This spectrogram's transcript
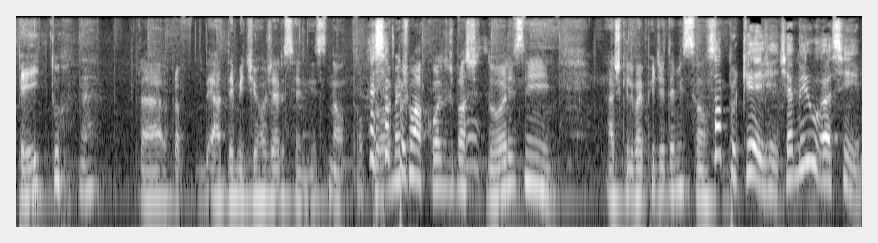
peito, né? Pra, pra demitir Rogério Ceni. Isso não. sabe Provavelmente por- um acordo de bastidores e acho que ele vai pedir demissão. Sabe por quê, gente? É meio assim.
